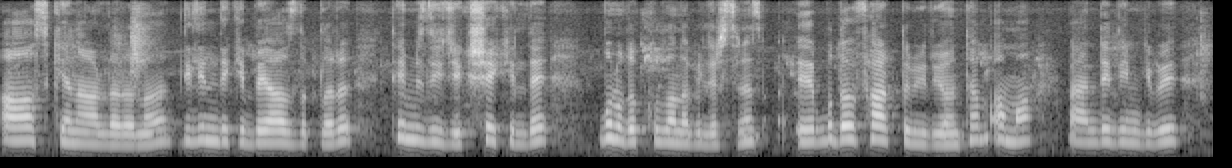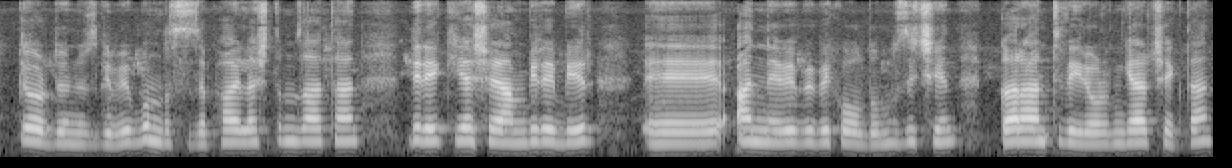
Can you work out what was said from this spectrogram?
ağız kenarlarını, dilindeki beyazlıkları temizleyecek şekilde bunu da kullanabilirsiniz. E, bu da farklı bir yöntem ama ben dediğim gibi gördüğünüz gibi bunu da size paylaştım zaten. Direkt yaşayan birebir e, anne ve bebek olduğumuz için garanti veriyorum gerçekten.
